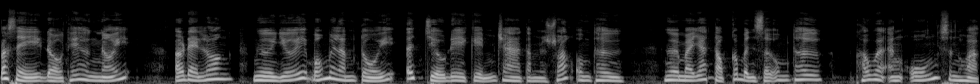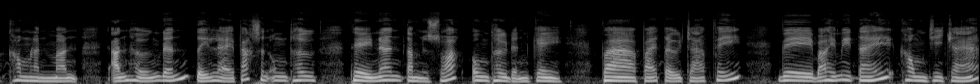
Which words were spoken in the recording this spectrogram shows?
Bác sĩ Đỗ Thế Hưng nói, ở Đài Loan, người dưới 45 tuổi ít chịu đi kiểm tra tầm soát ung thư. Người mà gia tộc có bệnh sử ung thư, thói quen ăn uống, sinh hoạt không lành mạnh, ảnh hưởng đến tỷ lệ phát sinh ung thư thì nên tầm soát ung thư định kỳ và phải tự trả phí vì bảo hiểm y tế không chi trả.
